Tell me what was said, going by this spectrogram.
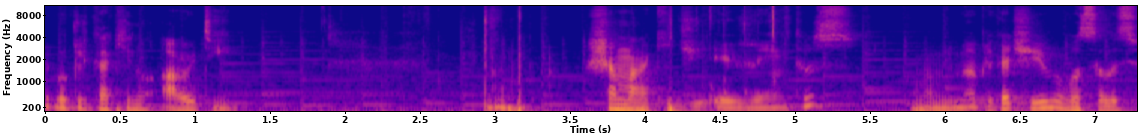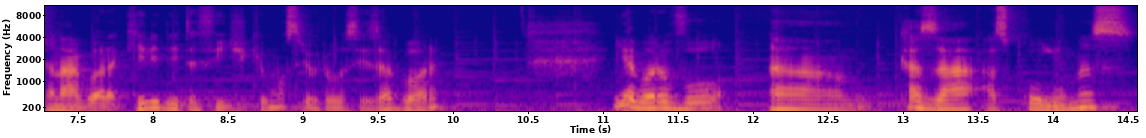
eu vou clicar aqui no Our Team. Chamar aqui de eventos, o nome do meu aplicativo, vou selecionar agora aquele data feed que eu mostrei para vocês agora. E agora eu vou uh, casar as colunas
